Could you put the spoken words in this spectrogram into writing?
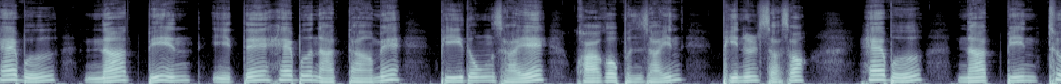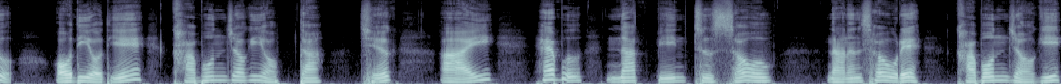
have not been 이때 have not 다음에 비동사의 과거 분사인 been을 써서 have not been to 어디 어디에 가본 적이 없다. 즉 I have not been to Seoul. 나는 서울에 가본 적이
